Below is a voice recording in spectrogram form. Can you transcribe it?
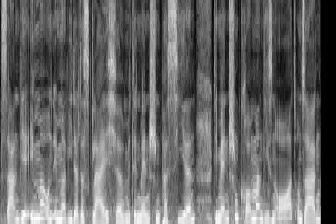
sahen wir immer und immer wieder das Gleiche mit den Menschen passieren. Die Menschen kommen an diesen Ort und sagen,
